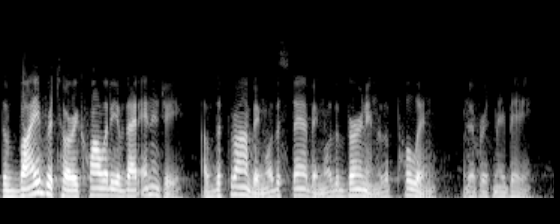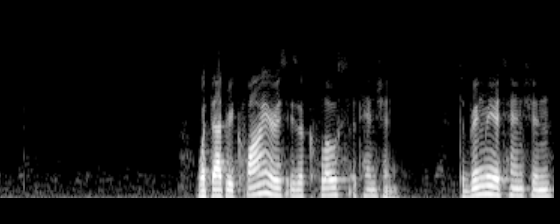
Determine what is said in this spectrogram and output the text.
the vibratory quality of that energy, of the throbbing, or the stabbing, or the burning, or the pulling, whatever it may be. What that requires is a close attention, to bring the attention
